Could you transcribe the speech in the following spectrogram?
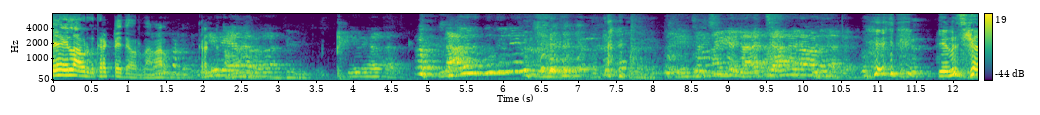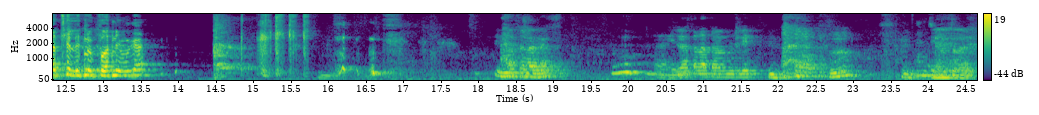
ಏ ಇಲ್ಲ ಅವ್ರದ್ದು ಕರೆಕ್ಟ್ ಐತೆ ಅವ್ರದ್ದು ನಾನು ಕರೆಕ್ಟ್. ಏನು ಸಿಗತ್ತಿಲ್ಲಪ್ಪ ನಿಮ್ಗೆ? ಇಲ್ಲ ಸಲ ತಗೊಂಡ್ಬಿಡ್ರಿ ಹ್ಮ್. ಸ್ಟಾರ್ಟ್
